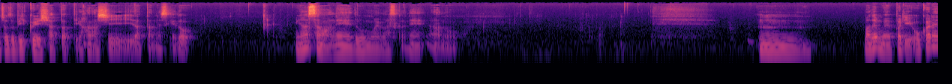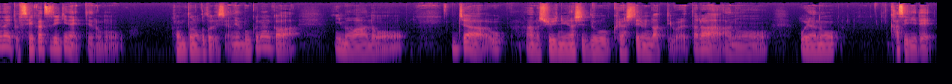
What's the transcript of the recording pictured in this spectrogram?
ちょっとびっくりしちゃったっていう話だったんですけど。皆さんはねどう思いますかね？あのうん。まあでもやっぱりお金ないと生活できないっていうのも本当のことですよね。僕なんかは今はあのじゃああの収入なしでどう暮らしてるんだって言われたらあの親の稼ぎで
